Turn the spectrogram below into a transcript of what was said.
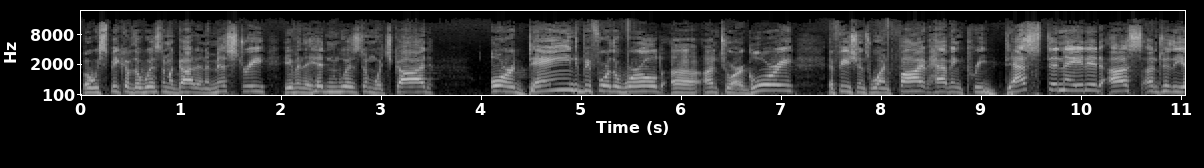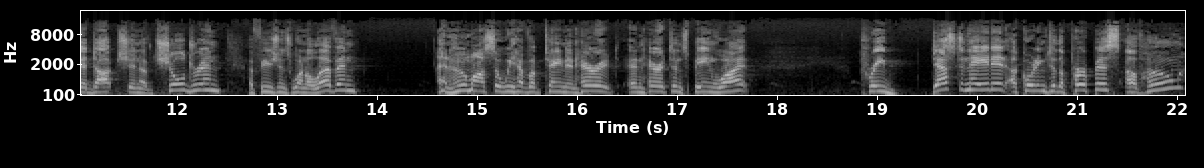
but we speak of the wisdom of God in a mystery, even the hidden wisdom which God ordained before the world uh, unto our glory. Ephesians 1 5, having predestinated us unto the adoption of children. Ephesians 1 11, and whom also we have obtained inherit, inheritance, being what? Predestinated according to the purpose of whom?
